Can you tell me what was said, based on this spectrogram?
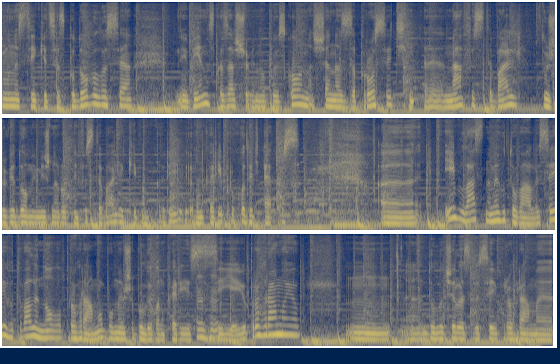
Йому настільки це сподобалося. І Він сказав, що він обов'язково ще нас запросить е, на фестиваль, дуже відомий міжнародний фестиваль, який в Анкарі, в Анкарі проходить Етос. Е, і власне ми готувалися і готували нову програму, бо ми вже були в Анкарі з uh-huh. цією програмою. Е, долучилась до цієї програми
